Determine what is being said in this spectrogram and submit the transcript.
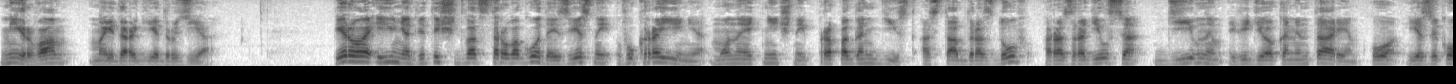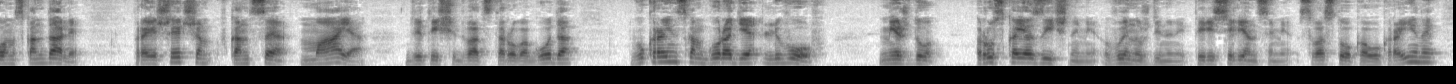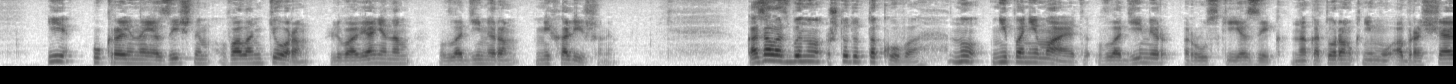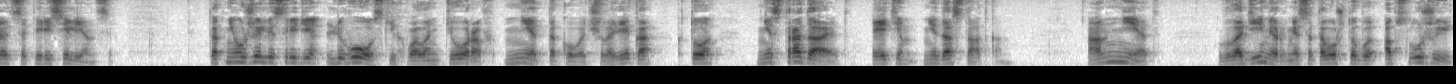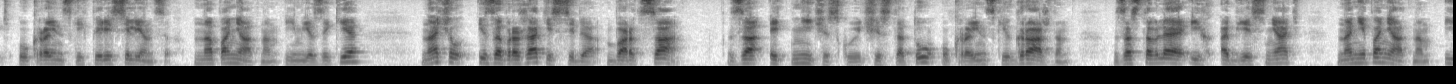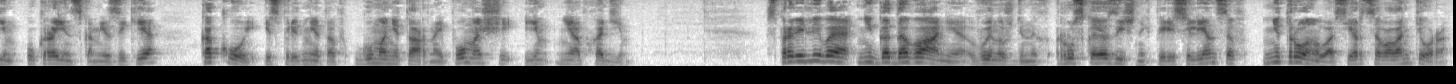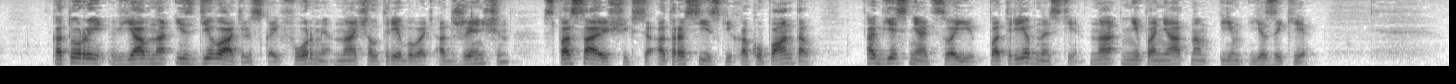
Мир вам, мои дорогие друзья! 1 июня 2022 года известный в Украине моноэтничный пропагандист Остап Дроздов разродился дивным видеокомментарием о языковом скандале, происшедшем в конце мая 2022 года в украинском городе Львов между русскоязычными вынужденными переселенцами с востока Украины – и украиноязычным волонтером, львовянином Владимиром Михалишиным. Казалось бы, ну что тут такого? Ну, не понимает Владимир русский язык, на котором к нему обращаются переселенцы. Так неужели среди львовских волонтеров нет такого человека, кто не страдает этим недостатком? А нет. Владимир, вместо того, чтобы обслужить украинских переселенцев на понятном им языке, начал изображать из себя борца за этническую чистоту украинских граждан, заставляя их объяснять на непонятном им украинском языке, какой из предметов гуманитарной помощи им необходим. Справедливое негодование вынужденных русскоязычных переселенцев не тронуло сердце волонтера, который в явно издевательской форме начал требовать от женщин, спасающихся от российских оккупантов, объяснять свои потребности на непонятном им языке.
